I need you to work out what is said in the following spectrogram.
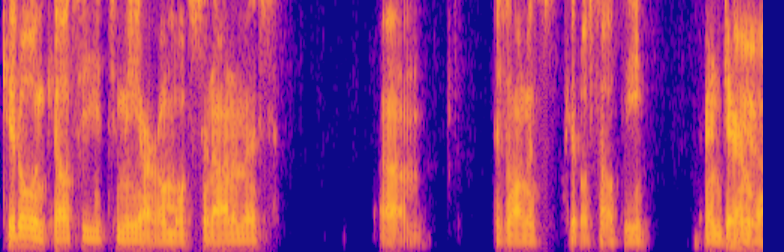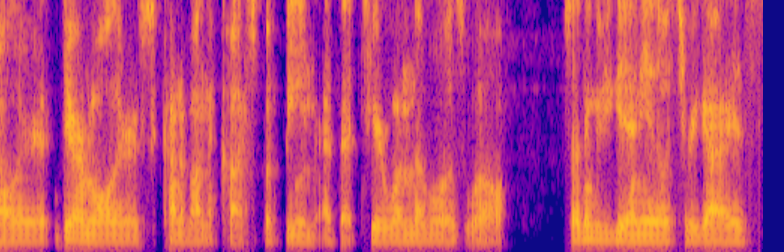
Kittle and Kelce to me are almost synonymous. Um, as long as Kittle's healthy. And Darren Yeah. Waller Darren Waller is kind of on the cusp of being at that tier one level as well. So I think if you get any of those three guys,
